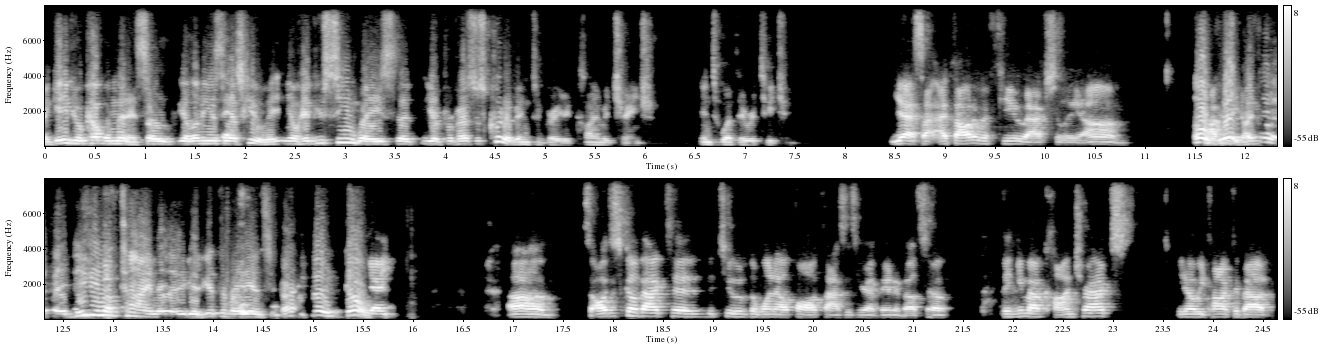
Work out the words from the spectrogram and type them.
I gave you a couple minutes, so you know, let me just ask you, you know, have you seen ways that your professors could have integrated climate change into what they were teaching? Yes, I, I thought of a few actually. Um, oh, great! I thought if I gave you enough time, you could get the right answer. All right, go. go. Yeah. Um, so I'll just go back to the two of the 1L fall classes here at Vanderbilt. So thinking about contracts, you know, we talked about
